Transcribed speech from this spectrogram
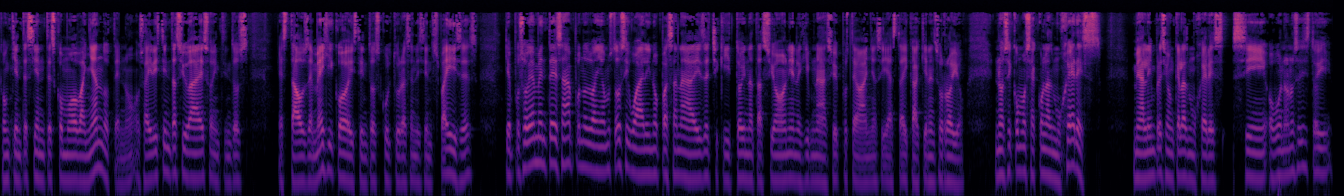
con quién te sientes como bañándote, ¿no? O sea, hay distintas ciudades o distintos estados de México, distintas culturas en distintos países, que pues obviamente esa pues nos bañamos todos igual y no pasa nada desde chiquito y natación y en el gimnasio y pues te bañas y ya está y cada quien en su rollo. No sé cómo sea con las mujeres. Me da la impresión que las mujeres sí, o bueno, no sé si estoy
